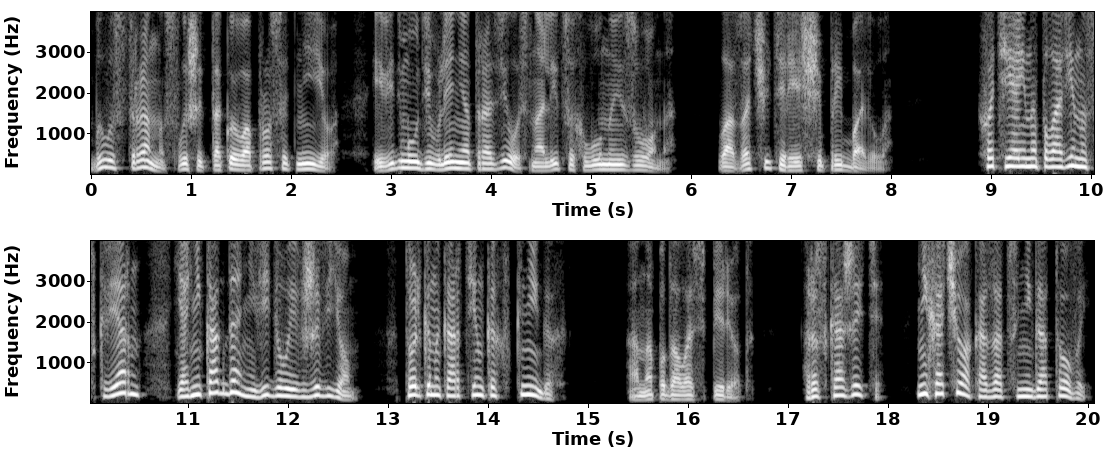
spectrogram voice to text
Было странно слышать такой вопрос от нее, и, видимо, удивление отразилось на лицах Луны и Звона. Лоза чуть резче прибавила. «Хоть я и наполовину скверн, я никогда не видела их живьем. Только на картинках в книгах. Она подалась вперед. «Расскажите. Не хочу оказаться не готовой».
